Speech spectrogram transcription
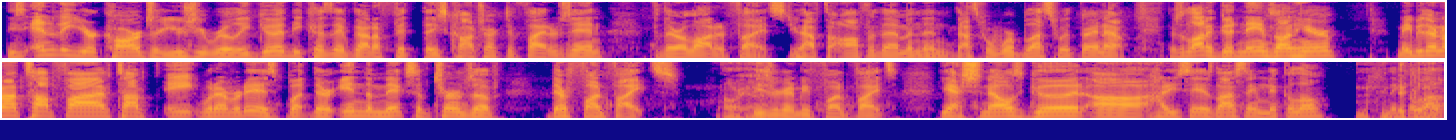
these end of the year cards are usually really good because they've got to fit these contracted fighters in for their allotted fights. You have to offer them, and then that's what we're blessed with right now. There's a lot of good names on here. Maybe they're not top five, top eight, whatever it is, but they're in the mix of terms of they're fun fights. Oh, yeah. These are going to be fun fights. Yeah, Schnell's good. Uh, how do you say his last name? Nicolo? Nicolau.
